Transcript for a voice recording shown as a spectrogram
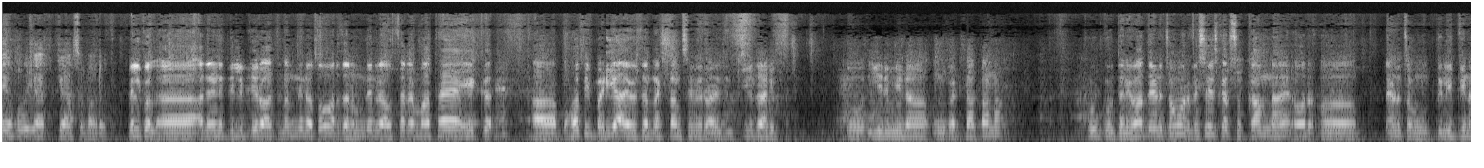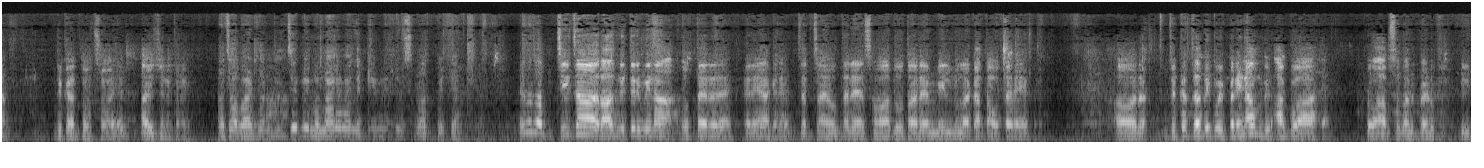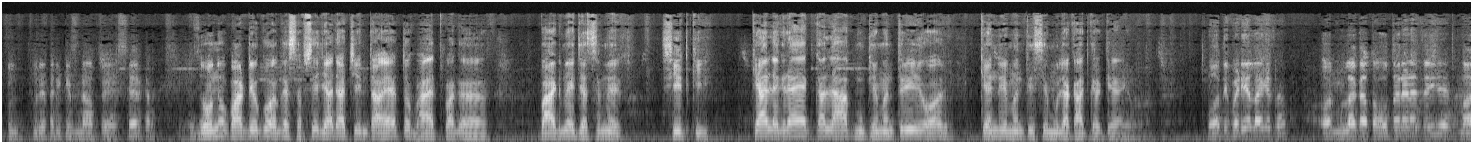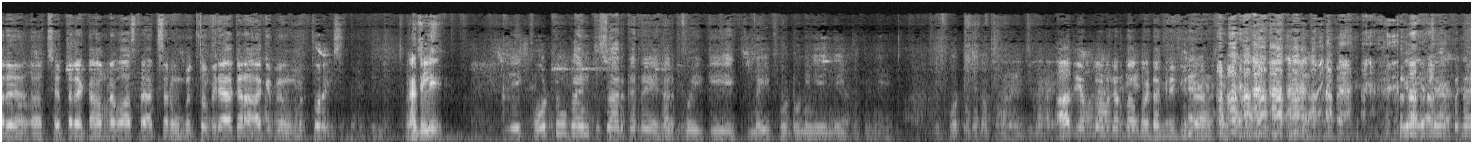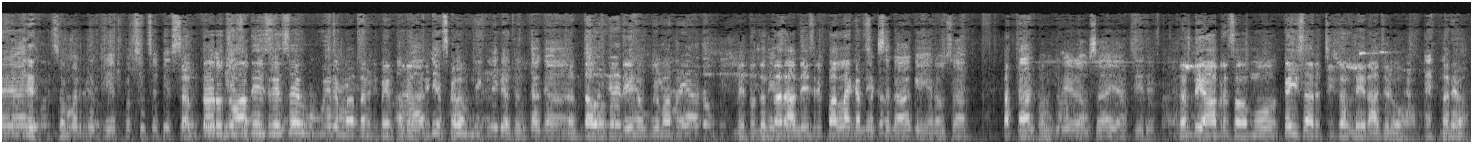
हो या क्या सवाल? बिल्कुल आदरणीय दिलीप जी आज जन्मदिन હતો और जन्मदिन अवसर माथे एक बहुत ही बढ़िया आयोजन रक्तदान शिविर आयोजन किया जा रही तो ई रमीना हूँ रक्तदाता ना खूब खूब धन्यवाद देना चाहूँ और विशेषकर शुभकामनाएँ और देना चाहूँ दिलीप जी ना जेका तो उत्सव है आयोजन करें। अच्छा भाई साहब बीजेपी मनाने में लगी हुई थी उस बात पे क्या? ये मतलब चीजा राजनीति होते रहे करे चर्चाएँ होते रहे संवाद होता रहे मेल मुलाकात होते रहे। और जब कोई परिणाम आगो आ है तो आप सब बिल्कुल पूरे तरीके से आप पे शेयर करें। दोनों पार्टियों को अगर सबसे ज़्यादा चिंता है तो अ, बाड़मेर जैसलमेर सीट की। क्या लग रहा है कल आप मुख्यमंत्री और केंद्रीय मंत्री से मुलाकात करके आए हो? बहुत ही बढ़िया लगे साहब और मुलाकात होते रहना चाहिए। हमारे क्षेत्र काम रे वास्ते अक्सर हूँ तो भी रहा कर आगे भी हूँ तो रही। अगली एक फ़ोटो का इंतज़ार कर रहे हैं हर कोई की एक नई फ़ोटो नहीं है नई फ़ोटो नहीं है। ये फ़ोटो आज ही अपलोड करता हूँ कोई डंगरी खींचा समर्थक है पसंद सके जनता रो जो आदेश रहसे हुए रे माता मैं अब आदेश कब निकलेगा? जनता का जनता वो तो दे है हुए माता मैं तो जनता आदेश री पालना कर सकता आ गए राव साहब। ताल ठोक रहे राव साहब या फिर जल्दी आप रे सामने कई सारी चीज़ें ले हाजिर हो धन्यवाद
